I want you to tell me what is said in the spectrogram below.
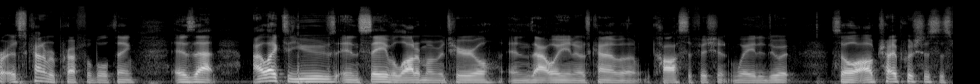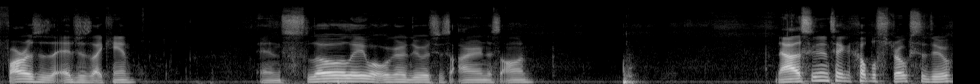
it's kind of a preferable thing, is that I like to use and save a lot of my material, and that way, you know, it's kind of a cost-efficient way to do it. So I'll try to push this as far as the edge as I can. And slowly, what we're going to do is just iron this on. Now, this is going to take a couple strokes to do,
